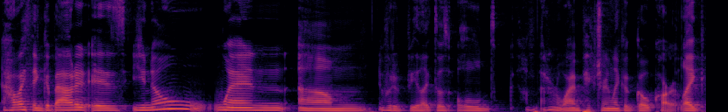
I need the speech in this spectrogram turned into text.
how I think about it is, you know, when um, it would it be like those old, I don't know why I'm picturing like a go kart, like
